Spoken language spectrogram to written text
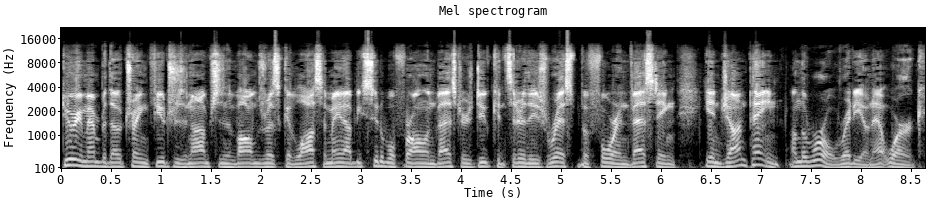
Do remember, though, trading futures and options involves risk of loss and may not be suitable for all investors. Do consider these risks before investing in John Payne on the Rural Radio Network.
